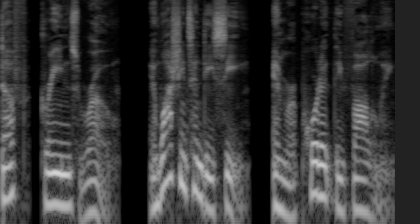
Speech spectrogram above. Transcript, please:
Duff Green's Row, in Washington, D.C., and reported the following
